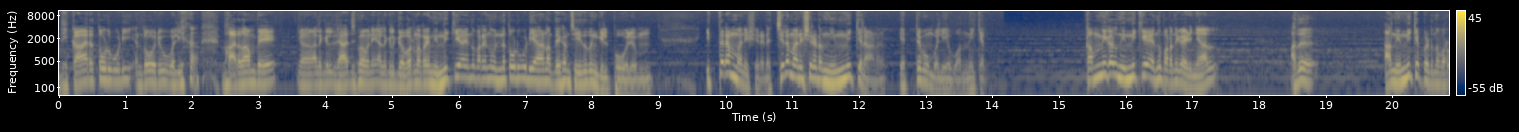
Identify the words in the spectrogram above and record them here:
ധിക്കാരത്തോടുകൂടി എന്തോ ഒരു വലിയ ഭാരതാംബയെ അല്ലെങ്കിൽ രാജ്ഭവനെ അല്ലെങ്കിൽ ഗവർണറെ നിന്ദിക്കുക എന്ന് പറയുന്ന ഉന്നത്തോടു കൂടിയാണ് അദ്ദേഹം ചെയ്തതെങ്കിൽ പോലും ഇത്തരം മനുഷ്യരുടെ ചില മനുഷ്യരുടെ നിന്ദിക്കലാണ് ഏറ്റവും വലിയ വന്നിക്കൽ കമ്മികൾ നിന്ദിക്കുക എന്ന് പറഞ്ഞു കഴിഞ്ഞാൽ അത് ആ നിന്ദിക്കപ്പെടുന്നവർ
